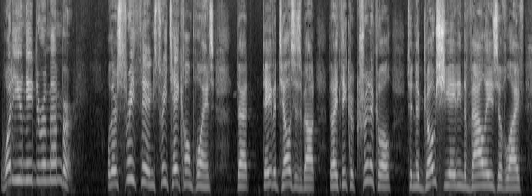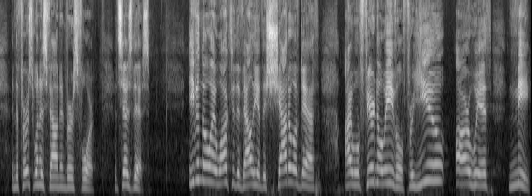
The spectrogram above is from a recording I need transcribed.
what do you need to remember? Well, there's three things, three take home points that David tells us about that I think are critical to negotiating the valleys of life. And the first one is found in verse 4. It says this Even though I walk through the valley of the shadow of death, I will fear no evil, for you are with me.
